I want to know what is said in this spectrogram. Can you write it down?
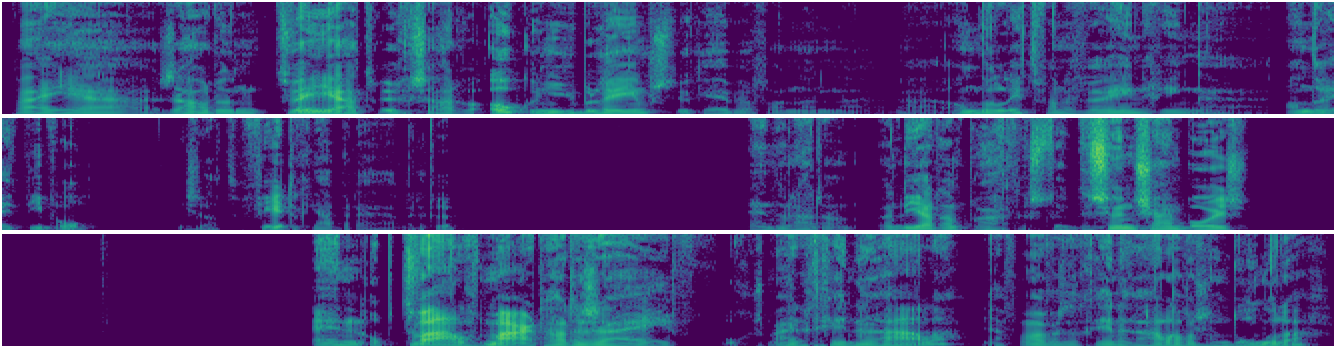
Wij eh, zouden twee jaar terug zouden we ook een jubileumstuk hebben van een eh, ander lid van de vereniging, eh, André Tiepel. Die zat 40 jaar bij de, bij de club. En toen hadden, die hadden een prachtig stuk, de Sunshine Boys. En op 12 maart hadden zij volgens mij de generale. Ja, voor mij was het generale, was een donderdag.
